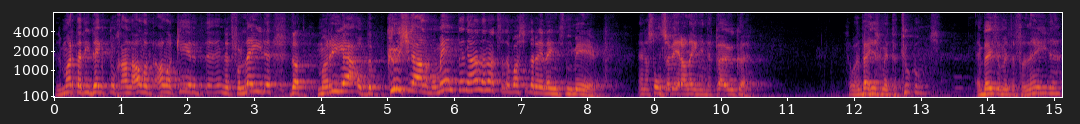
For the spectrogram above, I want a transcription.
Dus Martha die denkt nog aan alle, alle keren in het verleden dat Maria op de cruciale momenten, nou, dan, ze, dan was ze er ineens niet meer. En dan stond ze weer alleen in de keuken. Ze was bezig met de toekomst en bezig met het verleden.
